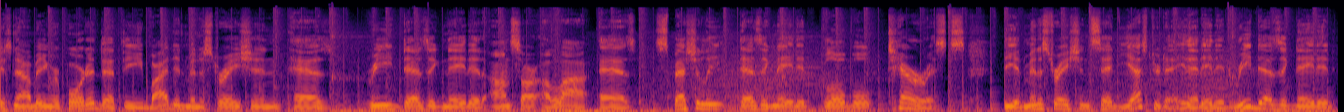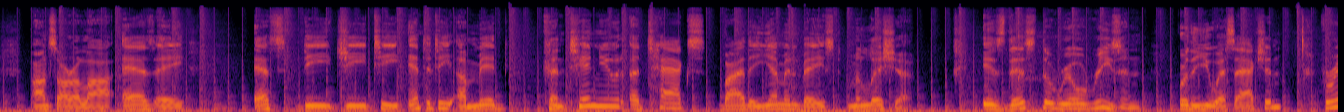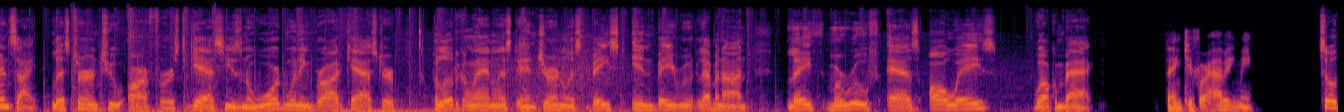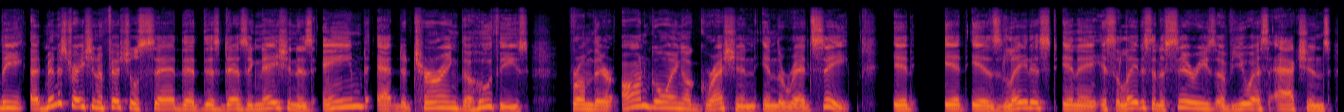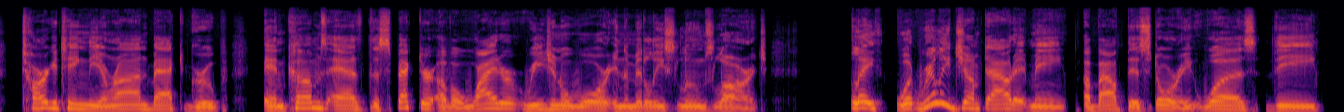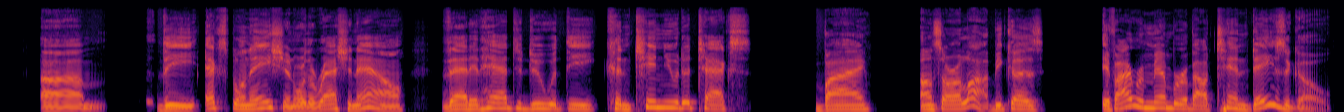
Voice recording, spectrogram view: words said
It's now being reported that the Biden administration has redesignated Ansar Allah as specially designated global terrorists. The administration said yesterday that it had redesignated Ansar Allah as a SDGT entity amid continued attacks by the Yemen based militia. Is this the real reason for the U.S. action? For insight, let's turn to our first guest. He's an award winning broadcaster, political analyst, and journalist based in Beirut, Lebanon. Laith Marouf, as always, welcome back. Thank you for having me. So, the administration officials said that this designation is aimed at deterring the Houthis from their ongoing aggression in the Red Sea. It it is latest in a it's the latest in a series of U.S. actions targeting the Iran-backed group and comes as the specter of a wider regional war in the Middle East looms large. Laith, what really jumped out at me about this story was the um, the explanation or the rationale that it had to do with the continued attacks by Ansar Allah because if I remember about 10 days ago,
